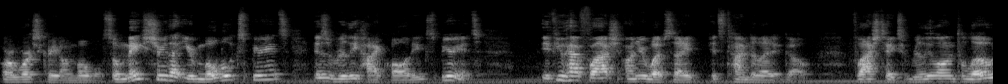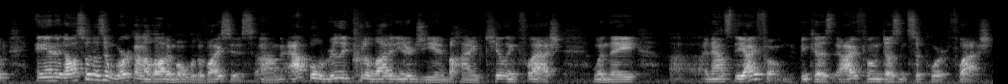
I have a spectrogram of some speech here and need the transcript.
or works great on mobile. So make sure that your mobile experience is a really high quality experience. If you have Flash on your website, it's time to let it go. Flash takes really long to load, and it also doesn't work on a lot of mobile devices. Um, Apple really put a lot of energy in behind killing Flash when they uh, announced the iPhone, because the iPhone doesn't support Flash.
